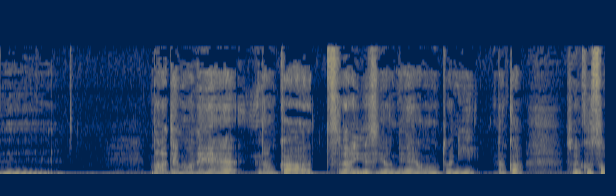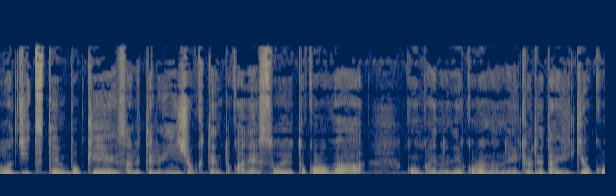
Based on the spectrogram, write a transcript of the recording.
うん。まあでもねなんか辛いですよね本当に。なんかそれこそ実店舗経営されてる飲食店とかねそういうところが今回のねコロナの影響で打撃を被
